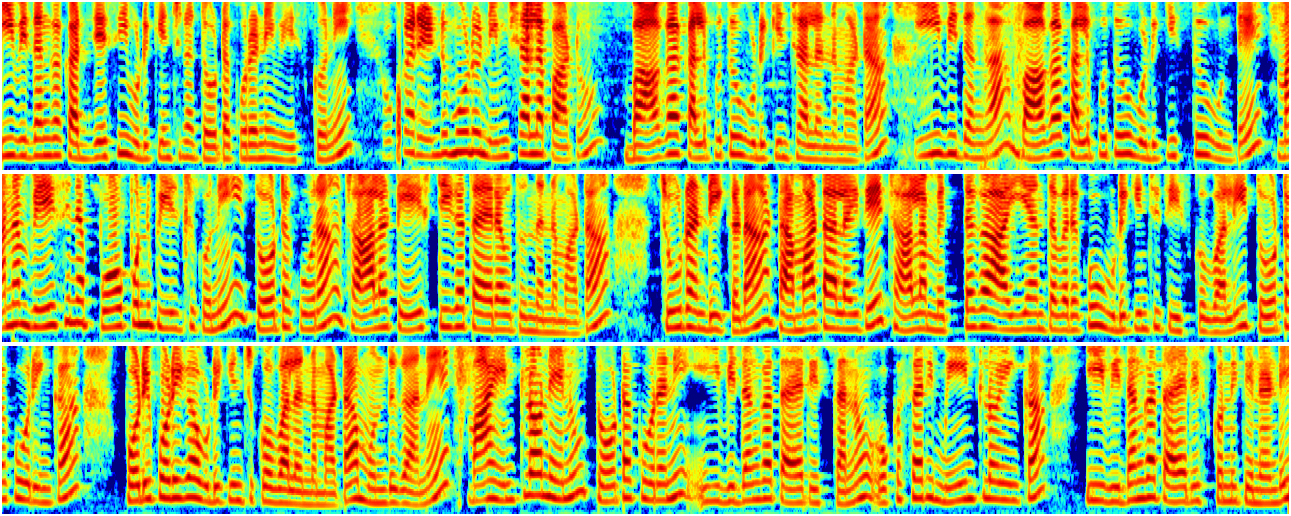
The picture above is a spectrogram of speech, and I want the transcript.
ఈ విధంగా కట్ చేసి ఉడికించిన తోటకూరని వేసుకొని ఒక రెండు మూడు నిమిషాల పాటు బాగా కలుపుతూ ఉడికించాలన్నమాట. ఈ విధంగా బాగా కలుపుతూ ఉడికిస్తూ ఉంటే మనం వేసిన పోపును పీల్చుకొని తోటకూర చాలా టేస్టీగా తయారవుతుందన్నమాట. చూడండి ఇక్కడ టమాటాలు అయితే చాలా మెత్తగా అయ్యేంత వరకు ఉడికించి తీసుకోవాలి. తోటకూర ఇంకా పొడి పొడిగా ఉడికించుకోవాలన్నమాట ముందుగానే. మా ఇంట్లో నేను తోటకూరని ఈ విధంగా తయారు తయారిస్తాను ఒకసారి మీ ఇంట్లో ఇంకా ఈ విధంగా తయారు చేసుకొని తినండి.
